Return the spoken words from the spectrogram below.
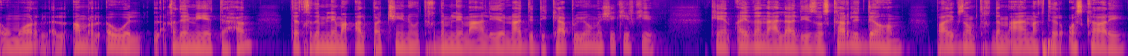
أمور. الأمر الأول الأقدمية تاعهم تخدم لي مع الباتشينو تخدم لي مع ليوناردو دي كابريو ماشي كيف كيف. كاين أيضا على les Oscars اللي داوهم. par exemple تخدم مع un acteur oscarisé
